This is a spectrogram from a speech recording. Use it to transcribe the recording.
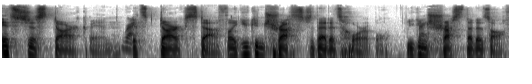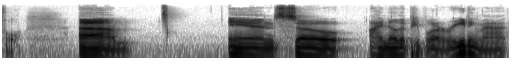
it's just dark, man. Right. It's dark stuff. Like, you can trust that it's horrible, you can Right. trust that it's awful. Um, and so I know that people are reading that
